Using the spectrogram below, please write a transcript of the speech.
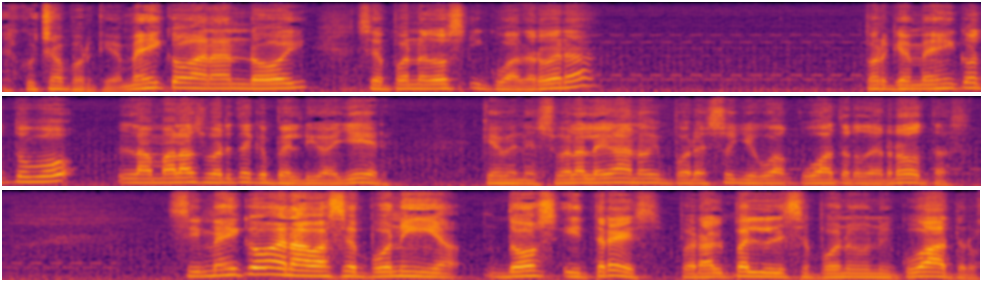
Escucha por qué. México ganando hoy se pone 2 y 4, ¿verdad? Porque México tuvo la mala suerte que perdió ayer, que Venezuela le ganó y por eso llegó a cuatro derrotas. Si México ganaba se ponía 2 y 3, pero al perder se pone 1 y 4.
